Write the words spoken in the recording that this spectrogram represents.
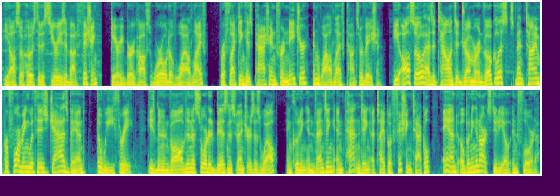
He also hosted a series about fishing, Gary Burghoff's World of Wildlife, reflecting his passion for nature and wildlife conservation. He also, as a talented drummer and vocalist, spent time performing with his jazz band, the We Three. He's been involved in assorted business ventures as well, including inventing and patenting a type of fishing tackle and opening an art studio in Florida.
